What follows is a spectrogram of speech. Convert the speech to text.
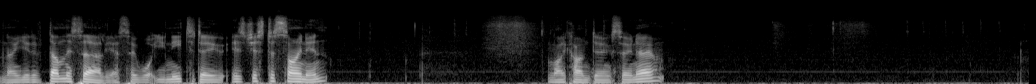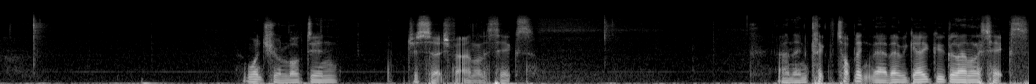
Now you'd have done this earlier so what you need to do is just to sign in like I'm doing so now. Once you're logged in, just search for Analytics. And then click the top link there, there we go, Google Analytics.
